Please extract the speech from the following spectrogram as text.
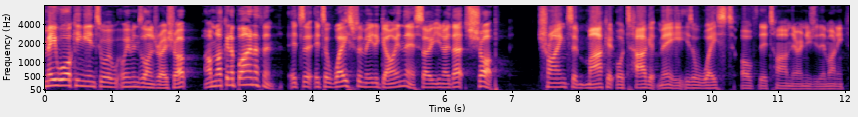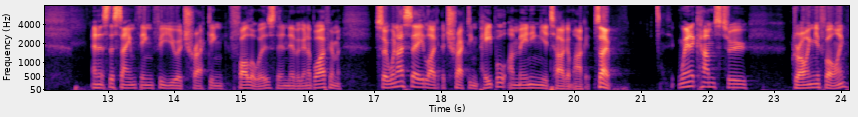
me walking into a women's lingerie shop, I'm not going to buy anything. It's a it's a waste for me to go in there. So you know that shop trying to market or target me is a waste of their time, their energy, their money. And it's the same thing for you attracting followers. They're never going to buy from it. So when I say like attracting people, I'm meaning your target market. So when it comes to growing your following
